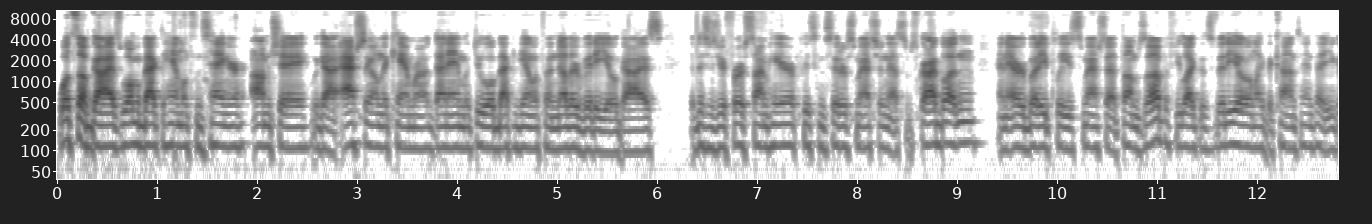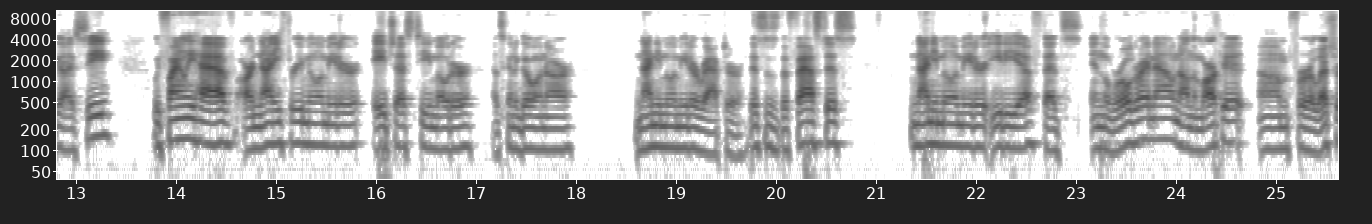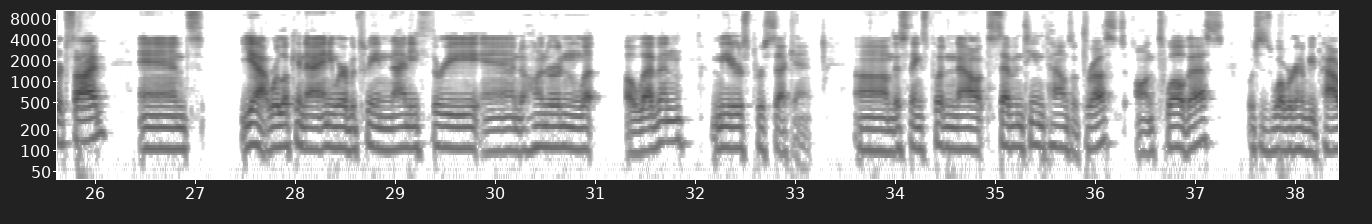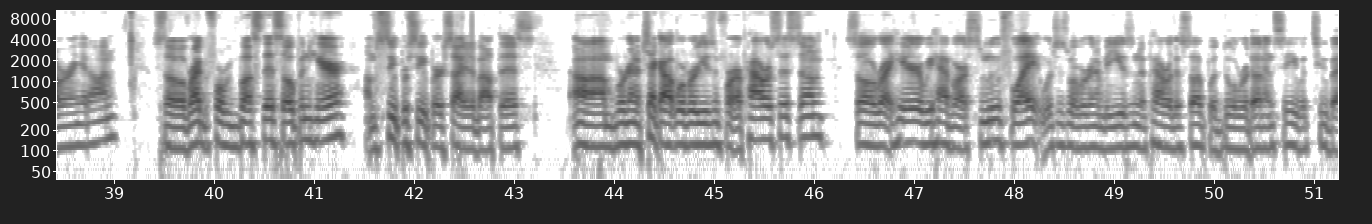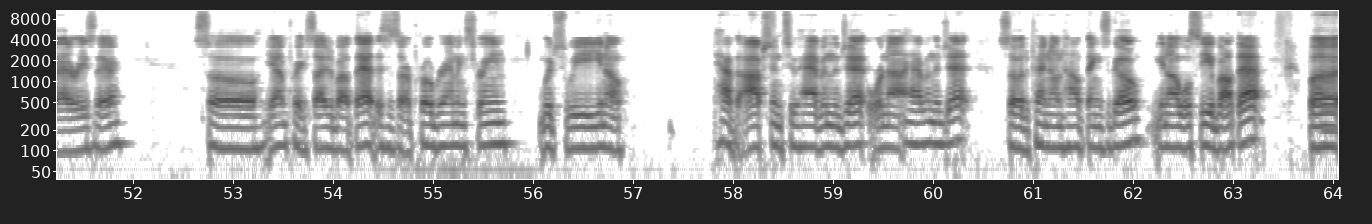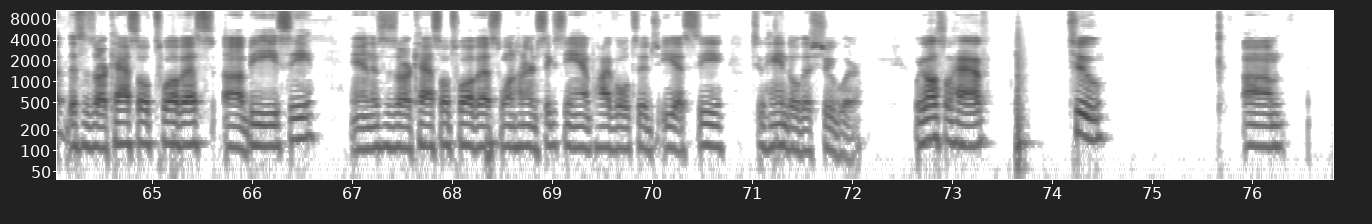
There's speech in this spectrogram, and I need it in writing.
What's up, guys? Welcome back to Hamilton's Hangar. I'm Che. We got Ashley on the camera, Dynamic Duo back again with another video, guys. If this is your first time here, please consider smashing that subscribe button. And everybody, please smash that thumbs up if you like this video and like the content that you guys see. We finally have our 93 millimeter HST motor that's going to go in our 90 millimeter Raptor. This is the fastest 90 millimeter EDF that's in the world right now and on the market um, for electric side. And yeah, we're looking at anywhere between 93 and 111 meters per second. Um, this thing's putting out 17 pounds of thrust on 12S, which is what we're going to be powering it on. So right before we bust this open here, I'm super, super excited about this. Um, we're going to check out what we're using for our power system. So right here we have our Smooth Flite, which is what we're going to be using to power this up with dual redundancy with two batteries there. So yeah, I'm pretty excited about that. This is our programming screen, which we, you know, have the option to have in the jet or not have in the jet. So depending on how things go, you know, we'll see about that. But this is our Castle 12S uh, BEC, and this is our Castle 12S 160 amp high voltage ESC to handle this Schubeler. We also have two um,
